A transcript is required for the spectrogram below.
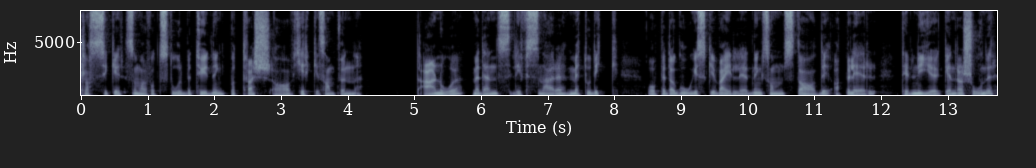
klassiker som har fått stor betydning på tvers av kirkesamfunnene. Det er noe med dens livsnære metodikk og pedagogiske veiledning som stadig appellerer til nye generasjoner.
